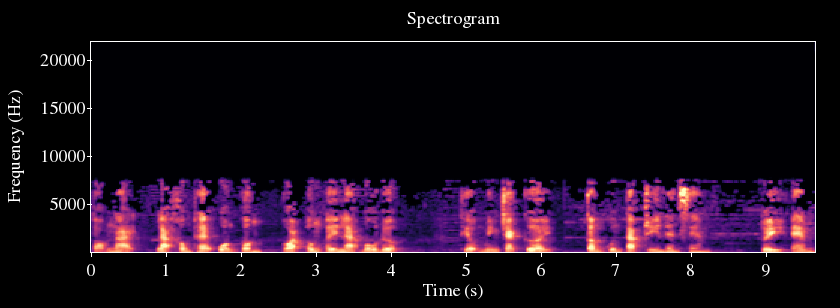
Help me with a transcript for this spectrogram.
Tóm lại là không thể uổng công gọi ông ấy là bố được. Thiệu Minh Trạch cười, cầm cuốn tạp chí lên xem. Tùy em.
